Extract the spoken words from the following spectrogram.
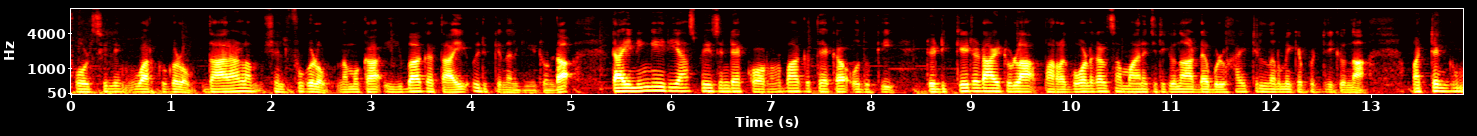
ഫോൾ സീലിംഗ് വർക്കുകളും ധാരാളം ഷെൽഫുകളും നമുക്ക് ഈ ഭാഗത്തായി ഒരുക്കി നൽകിയിട്ടുണ്ട്. ഡൈനിങ് ഏരിയ സ്പേസിന്റെ കോർണർ ഭാഗത്തേക്ക് ഒതുക്കി ഡെഡിക്കേറ്റഡ് ആയിട്ടുള്ള പറഗോളുകൾ സമ്മാനിച്ചിരിക്കുന്ന ഡബിൾ ഹൈറ്റിൽ നിർമ്മിക്കപ്പെട്ടിരിക്കുന്ന മറ്റെങ്കും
